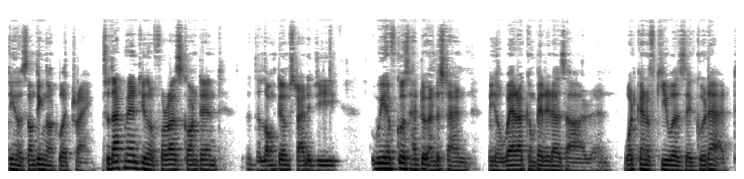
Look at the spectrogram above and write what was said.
you know something not worth trying. So that meant you know for us content, the long term strategy, we of course had to understand you know where our competitors are and what kind of keywords they're good at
